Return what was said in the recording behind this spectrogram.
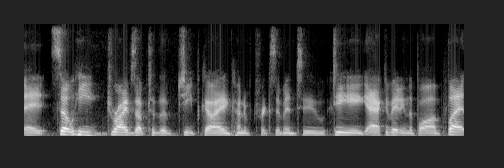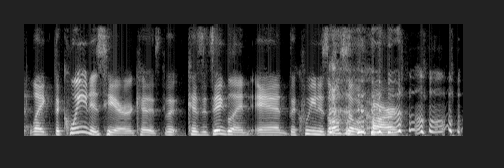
Uh, so he drives up to the Jeep guy and kind of tricks him into deactivating the bomb. But, like, the Queen is here because because it's England, and the Queen is also a car.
